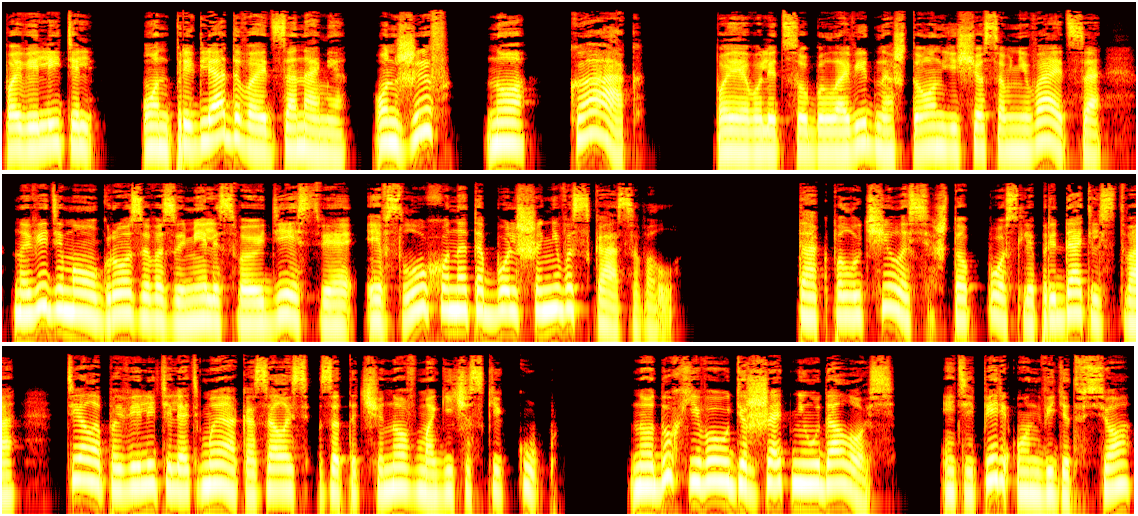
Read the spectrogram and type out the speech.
Повелитель, он приглядывает за нами? Он жив? Но как?» По его лицу было видно, что он еще сомневается, но, видимо, угрозы возымели свое действие, и вслух он это больше не высказывал. Так получилось, что после предательства Тело повелителя тьмы оказалось заточено в магический куб. Но дух его удержать не удалось. И теперь он видит все,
